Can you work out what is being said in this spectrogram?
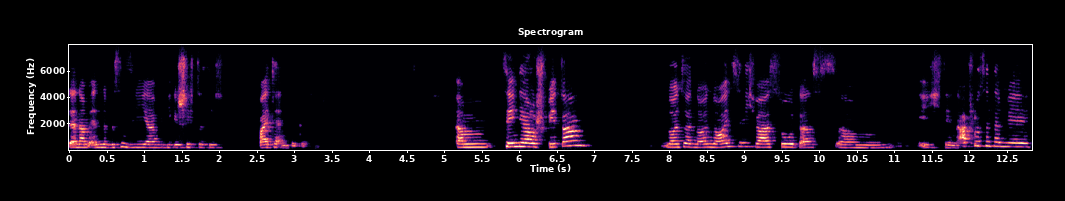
Denn am Ende wissen Sie ja, wie die Geschichte sich weiterentwickelt. Ähm, zehn Jahre später, 1999, war es so, dass ähm, ich den Abschluss hinter mir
